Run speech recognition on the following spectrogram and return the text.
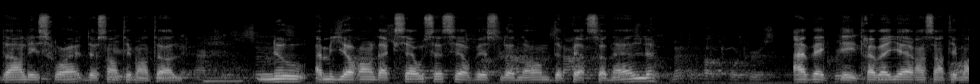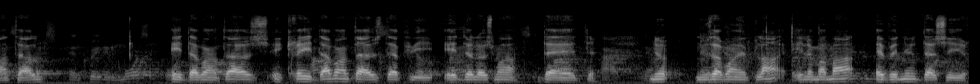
dans les soins de santé mentale. Nous améliorons l'accès aux services, le nombre de personnel avec des travailleurs en santé mentale et créer davantage d'appui et de logements d'aide. Nous, nous avons un plan et le moment est venu d'agir.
